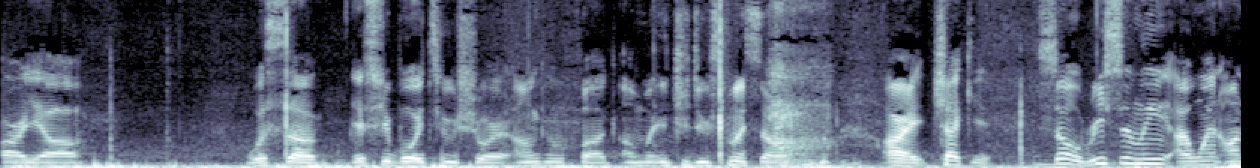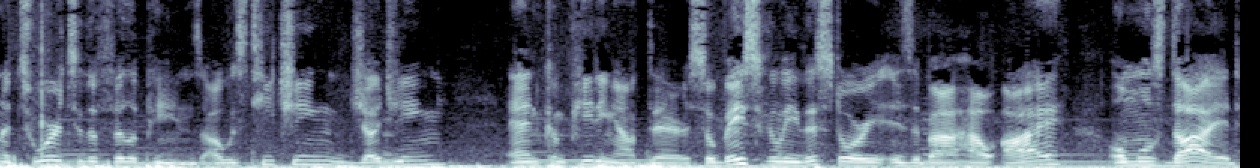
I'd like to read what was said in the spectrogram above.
Alright, y'all. What's up? It's your boy Too Short. I don't give a fuck. I'm gonna introduce myself. Alright, check it. So, recently I went on a tour to the Philippines. I was teaching, judging, and competing out there. So, basically, this story is about how I almost died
